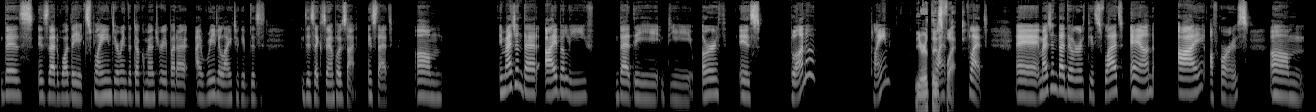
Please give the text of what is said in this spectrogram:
this is that what they explained during the documentary, but I, I really like to give this this example is that is that um imagine that I believe that the the earth is plana plane The earth is Flat. flat. Uh, imagine that the Earth is flat, and I, of course, um,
